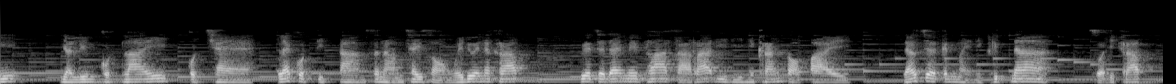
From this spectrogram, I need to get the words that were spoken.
อย่าลืมกดไลค์ กดแชร์ และกดติดตามสนามชัยสองไว้ด้วยนะครับ เพื่อจะได้ไม่พลาดสาระดีๆ ในครั้งต่อไป แล้วเจอกันใหม่ในคลิปหน้า สวัสดีครับ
